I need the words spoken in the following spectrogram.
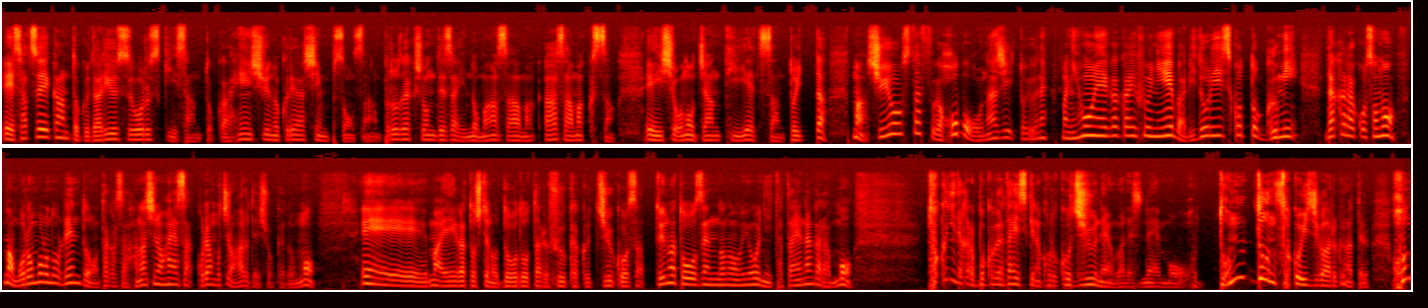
えー撮影監督ダリウス・ウォルスキーさんとか編集のクレア・シンプソンさんプロダクションデザインのマーサーマアーサー・マックスさん、えー衣装のジャン・ティ・エイツさんといった、まあ、主要スタッフがほぼ同じというね、まあ、日本映画界風に言えばリドリー・スコット組だからこそのもろもろの連動の高さ話の速さこれはもちろんあるでしょうけども、えーまあ、映画としての堂々たる風格重厚さというのは当然のように称えながらも特にだから僕が大好きなこの50年はですねもうどんどん底意地が悪くなってる。本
